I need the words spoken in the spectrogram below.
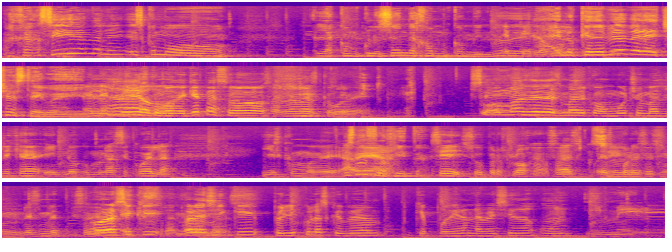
Ajá, sí, ándale. Es como la conclusión de Homecoming, ¿no? De, Epílogo. "Ay, lo que debió haber hecho este güey. ¿no? El Ah, es como de qué pasó, o sea, nada más como de. Sí. Como más de desmadre, como mucho más ligera y no como una secuela. Y es como de. a Es muy ver, flojita. Sí, súper floja. O sea, es, por eso. Es un, es un episodio. Ahora sí que, extra, ahora sí que películas que vean que pudieran haber sido un email, güey.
